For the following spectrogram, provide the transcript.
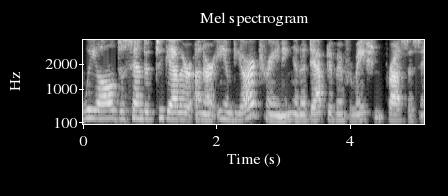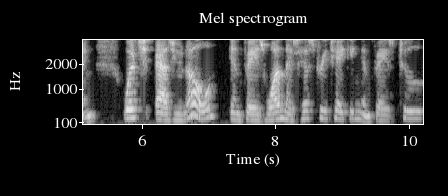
we all descended together on our EMDR training and adaptive information processing, which, as you know, in phase one, there's history taking, and phase two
